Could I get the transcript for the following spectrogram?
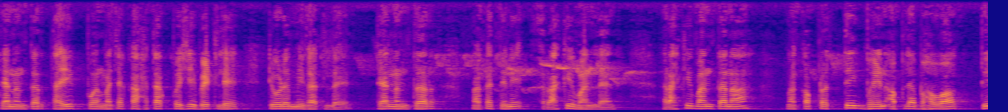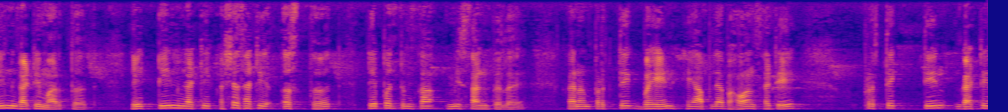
त्यानंतर ताईक पण माझ्या का हाताक पैसे भेटले तेवढे मी घातले. त्यानंतर माका तिने राखी बांधल्यान. राखी बांधताना माका प्रत्येक बहीण आपल्या भावाक तीन गाठी मारतात. हे तीन गाठी कशासाठी असतात ते पण तुमका मी सांगतलंय. कारण प्रत्येक बहीण हे आपल्या भावांसाठी प्रत्येक तीन गाठी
